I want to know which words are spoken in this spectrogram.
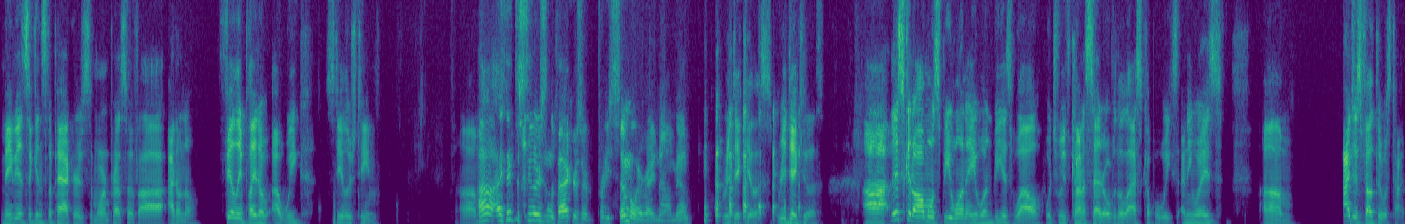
Maybe it's against the Packers, the more impressive. Uh, I don't know. Philly played a, a weak Steelers team. Um, Uh, I think the Steelers and the Packers are pretty similar right now, man. ridiculous, ridiculous. Uh, this could almost be one A, one B as well, which we've kind of said over the last couple of weeks. Anyways, um, I just felt it was time.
